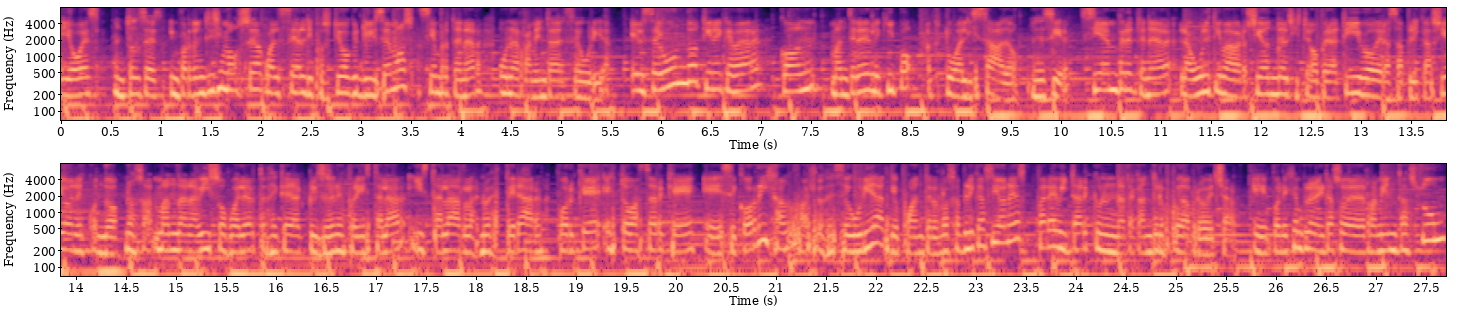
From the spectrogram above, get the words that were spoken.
iOS. Entonces, importantísimo, sea cual sea el dispositivo que utilicemos, siempre tener una herramienta de seguridad. El segundo tiene que ver con mantener el equipo actualizado, es decir, siempre tener la última versión del sistema operativo, de las aplicaciones, cuando nos mandan avisos o alertas de que hay actualizaciones para instalar, instalarlas, no esperar, porque esto va a hacer que eh, se corrijan fallos de seguridad que puedan tener las aplicaciones para evitar que un atacante los pueda aprovechar. Eh, por ejemplo, en el caso de la herramienta Zoom,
